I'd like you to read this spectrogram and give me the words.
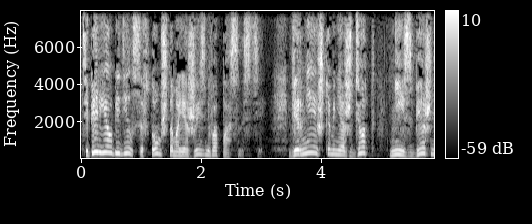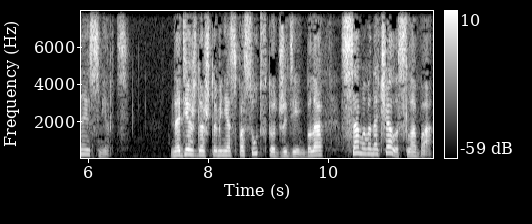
Теперь я убедился в том, что моя жизнь в опасности. Вернее, что меня ждет неизбежная смерть. Надежда, что меня спасут в тот же день, была с самого начала слаба.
